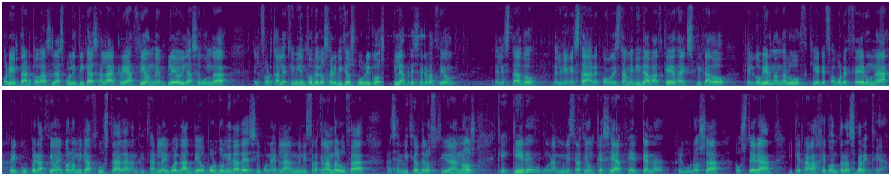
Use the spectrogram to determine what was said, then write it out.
orientar todas las políticas a la creación de empleo y la segunda, el fortalecimiento de los servicios públicos y la preservación del estado del bienestar. Con esta medida, Vázquez ha explicado que el gobierno andaluz quiere favorecer una recuperación económica justa, garantizar la igualdad de oportunidades y poner la administración andaluza al servicio de los ciudadanos que quieren una administración que sea cercana, rigurosa, austera y que trabaje con transparencia.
